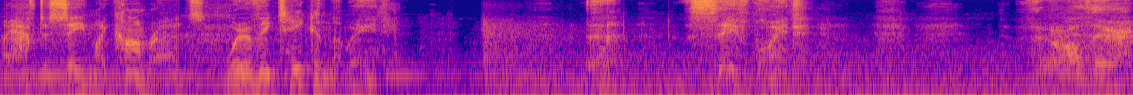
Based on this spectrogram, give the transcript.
I have to save my comrades. Where have they taken them? The, the safe point. They're all there.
